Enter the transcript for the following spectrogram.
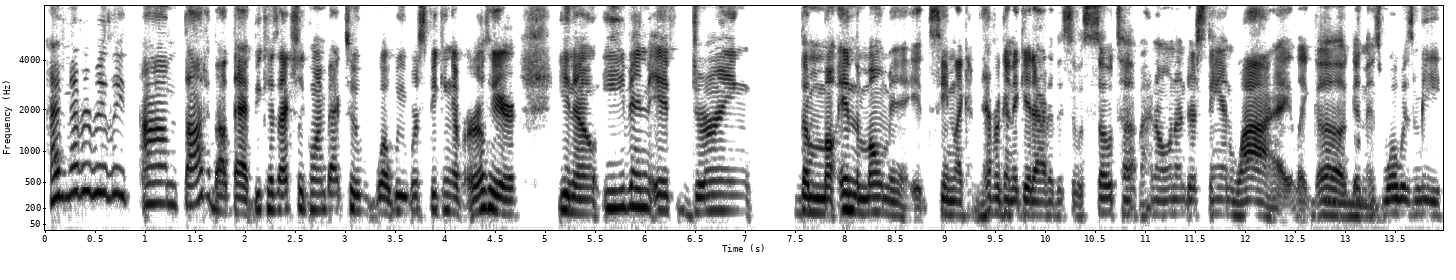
have never really um thought about that because actually going back to what we were speaking of earlier, you know, even if during the mo- in the moment it seemed like i'm never going to get out of this it was so tough i don't understand why like oh goodness what was me.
